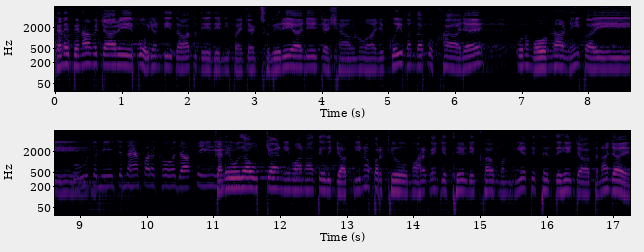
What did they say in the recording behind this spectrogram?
ਕਹਿੰਦੇ ਬਿਨਾ ਵਿਚਾਰੇ ਭੋਜਨ ਦੀ ਦਾਤ ਦੇ ਦੇਣੀ ਪਏ ਚਾਹੇ ਸਵੇਰੇ ਆ ਜੇ ਚਾਹੇ ਸ਼ਾਮ ਨੂੰ ਆ ਜੇ ਕੋਈ ਬੰਦਾ ਭੁੱਖਾ ਆ ਜਾਏ ਉਹਨੂੰ ਮੋੜਨਾ ਨਹੀਂ ਪਾਈ ਊਚ ਨੀਚ ਨਹਿ ਪਰਖੋ ਜਾਤੀ। ਕਹਿੰਦੇ ਉਹਦਾ ਉੱਚਾ ਨੀਵਾਂ ਨਾ ਤੇ ਉਹਦੀ ਜਾਤੀ ਨਾ ਪਰਖਿਓ। ਮਹਾਰਾਜ ਕਹਿੰਦੇ ਜਿੱਥੇ ਲੇਖਾ ਮੰਗੀਏ ਤਿੱਥੇ ਦੇਹ ਜਾਤ ਨਾ ਜਾਏ।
